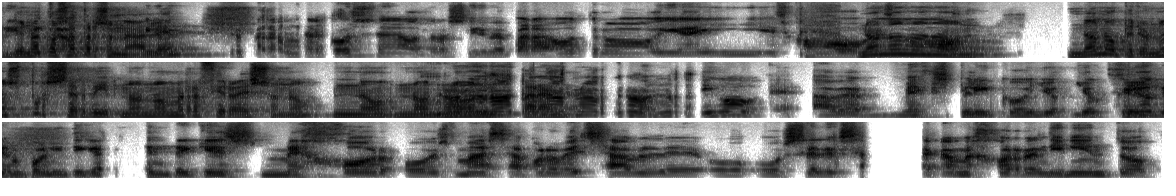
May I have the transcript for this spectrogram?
de, una, cosa personal. ¿eh? Para una cosa, otro sirve para otro y ahí es como. No, no, no, no. No, no, pero no es por servir, no, no me refiero a eso, ¿no? No, no, no, no, no, no, no, digo, a ver, me explico. Yo, yo creo que en política hay gente que es mejor o es más aprovechable o, o se les saca mejor rendimiento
